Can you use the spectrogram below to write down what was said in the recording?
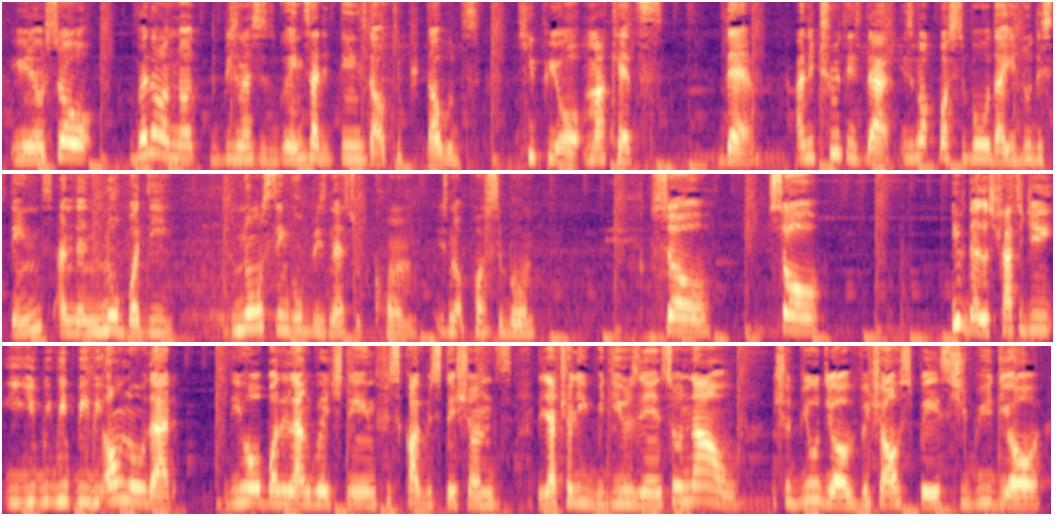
You know, so whether or not the business is going, these are the things that will keep that would keep your markets there and the truth is that it's not possible that you do these things and then nobody, no single business would come. It's not possible. So, so if there's a strategy, you, we, we, we all know that the whole body language thing, physical visitations, is actually reducing. So now you should build your virtual space. You should build your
